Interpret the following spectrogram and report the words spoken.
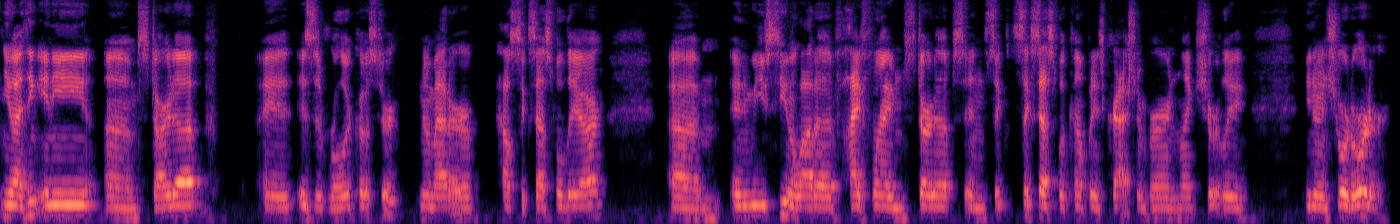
you know I think any um, startup is, a roller coaster, no matter how successful they are. Um, and we've seen a lot of high flying startups and su- successful companies crash and burn like shortly, you know, in short order.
